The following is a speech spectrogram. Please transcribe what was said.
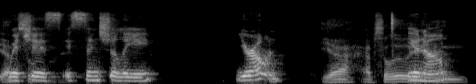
Yeah, which is essentially your own Yeah, absolutely. You know? And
